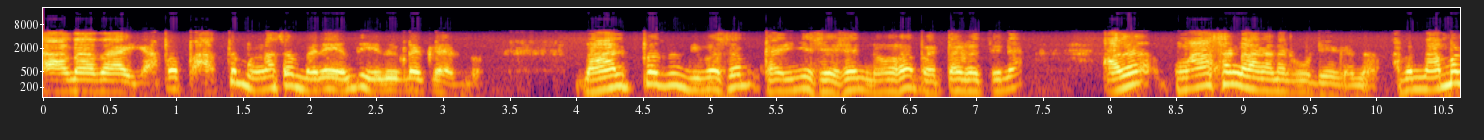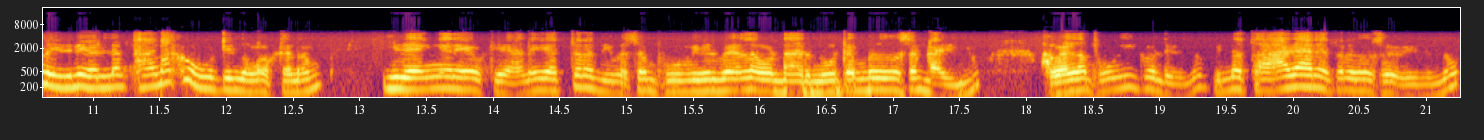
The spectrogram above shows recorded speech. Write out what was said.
കാണാതായി. അപ്പൊ പത്ത് മാസം വരെ എന്ത് ചെയ്തിട്ടൊക്കെയായിരുന്നു നാൽപ്പത് ദിവസം കഴിഞ്ഞ ശേഷം നോഹ പെട്ടകത്തിന് അത് മാസങ്ങളാണ് കണക്ക് കൂട്ടിയേക്കുന്നത്. അപ്പൊ നമ്മൾ ഇതിനെല്ലാം കണക്ക് കൂട്ടി നോക്കണം ഇതെങ്ങനെയൊക്കെയാണ്. എത്ര ദിവസം ഭൂമിയിൽ വെള്ളം ഉണ്ടായിരുന്നു? നൂറ്റമ്പത് ദിവസം കഴിഞ്ഞു. ആ വെള്ളം പൊങ്ങിക്കൊണ്ടിരുന്നു. പിന്നെ താഴാൻ എത്ര ദിവസം ഇരുന്നു?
